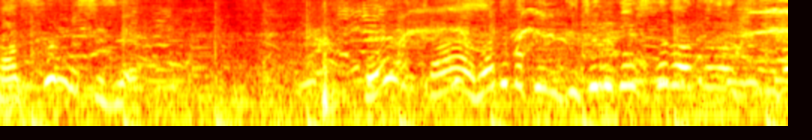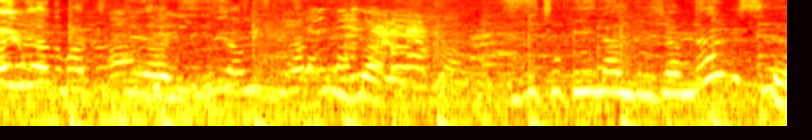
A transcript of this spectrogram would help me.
Sarsın mı sizi? He? Ha, hadi bakayım gücünü göster arkadaşlar. Ben geldim artık ya. Sizi yalnız bırakmayacağım. Sizi çok eğlendireceğim der misin?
